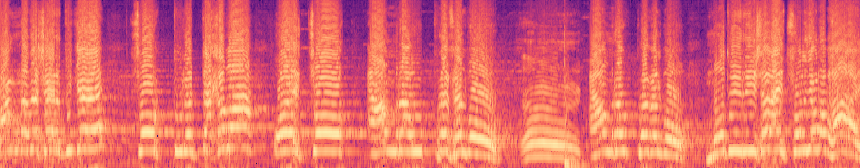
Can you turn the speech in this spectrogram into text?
বাংলাদেশের দিকে চোখ তুলে তাকাবা ওই চোখ আমরা উপড়ে ফেলব। আমরা উপড়ে ফেলব। মোদির ইশারায় চলে যাব ভাই।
